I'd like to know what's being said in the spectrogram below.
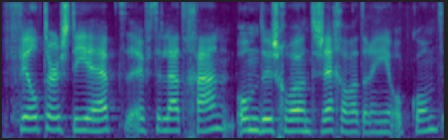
filters die je hebt even te laten gaan. Om dus gewoon te zeggen wat er in je opkomt.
